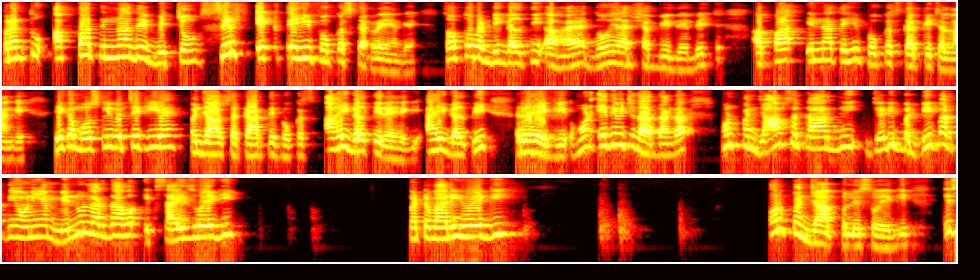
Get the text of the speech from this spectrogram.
ਪਰੰਤੂ ਆਪਾਂ ਤਿੰਨਾਂ ਦੇ ਵਿੱਚੋਂ ਸਿਰਫ ਇੱਕ ਤੇ ਹੀ ਫੋਕਸ ਕਰ ਰਹੇ ਹਾਂਗੇ। ਸਭ ਤੋਂ ਵੱਡੀ ਗਲਤੀ ਆਹ ਹੈ 2026 ਦੇ ਵਿੱਚ ਆਪਾਂ ਇਹਨਾਂ ਤੇ ਹੀ ਫੋਕਸ ਕਰਕੇ ਚੱਲਾਂਗੇ। ਠੀਕ ਹੈ ਮੋਸਟਲੀ ਬੱਚੇ ਕੀ ਹੈ, ਪੰਜਾਬ ਸਰਕਾਰ ਤੇ ਫੋਕਸ ਆਹੀ ਗਲਤੀ ਰਹੇਗੀ, ਆਹੀ ਗਲਤੀ ਰਹੇਗੀ। ਹੁਣ ਇਹਦੇ ਵਿੱਚ ਦੱਸ ਦਾਂਗਾ, ਹੁਣ ਪੰਜਾਬ ਸਰਕਾਰ ਦੀ ਜਿਹੜੀ ਵੱਡੀ ਭਰਤੀ ਆਉਣੀ ਹੈ, ਮੈਨੂੰ ਲੱਗਦਾ ਉਹ ਐਕਸਾਈਜ਼ ਹੋਏਗੀ, ਪਟਵਾਰੀ ਹੋਏਗੀ ਔਰ ਪੰਜਾਬ ਪੁਲਿਸ ਹੋਏਗੀ। ਇਸ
